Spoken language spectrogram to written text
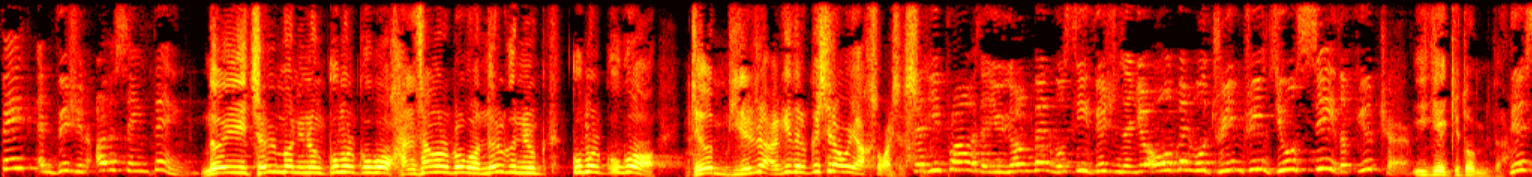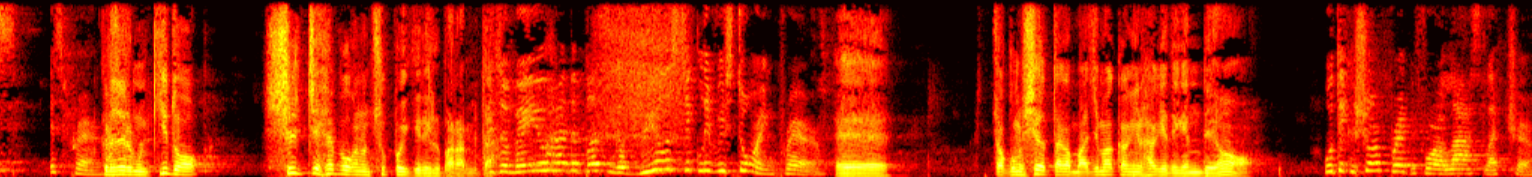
faith and vision are the same thing. 너희 젊은이는 꿈을 꾸고 환상을 보고 늙은이는 꿈을 꾸고 저 미래를 알게 될 것이라고 약속하셨어요. That he promised that your young men will see visions and your old men will dream dreams. You'll see the future. 이게 기도입니다. This is prayer. 그래서 여러분 기도 실제 회복하는 축복이 되길 바랍니다. And so may you have the blessing of realistically restoring prayer. 에, 조금 쉬었다가 마지막 강의를 하게 되겠는데요. We'll take a short break before our last lecture.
